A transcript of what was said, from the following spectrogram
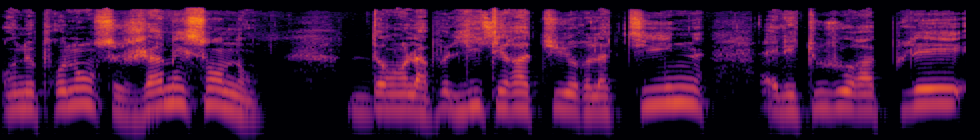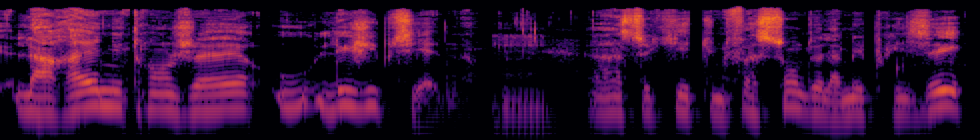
On ne prononce jamais son nom. Dans la littérature latine, elle est toujours appelée la reine étrangère ou l'égyptienne, Hein, ce qui est une façon de la mépriser.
